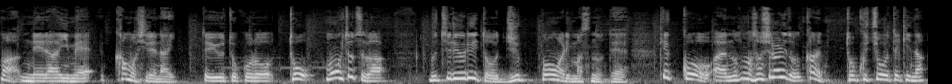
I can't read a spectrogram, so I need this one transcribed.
まあ、狙い目かもしれないというところと、もう一つが、物流リート10本ありますので、結構、あの、まあ、ソシャルリートかなり特徴的な、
